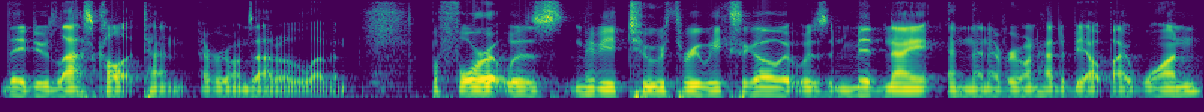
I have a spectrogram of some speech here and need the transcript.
they do last call at 10. Everyone's out at 11. Before it was maybe 2 or 3 weeks ago it was midnight and then everyone had to be out by 1.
